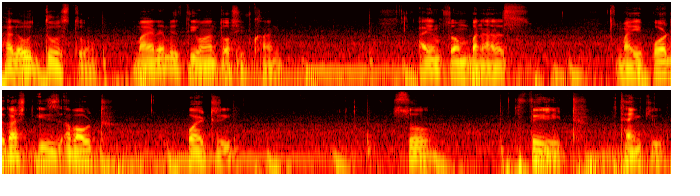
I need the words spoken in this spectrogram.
Hello dosto, my name is Diwan Tausif Khan. I am from Banaras. My podcast is about poetry. So feel it. Thank you.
